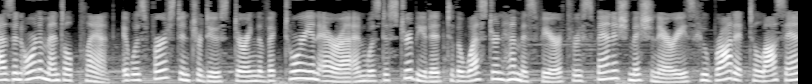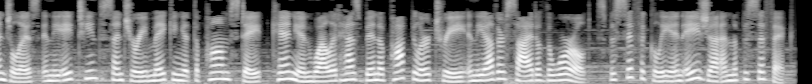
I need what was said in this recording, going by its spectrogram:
As an ornamental plant, it was first introduced during the Victorian era and was distributed to the Western Hemisphere through Spanish missionaries who brought it to Los Angeles in the 18th century making it the palm state canyon while it has been a popular tree in the other side of the world, specifically in Asia and the Pacific.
